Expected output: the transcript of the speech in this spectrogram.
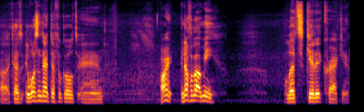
because uh, it wasn't that difficult. And all right, enough about me. Let's get it cracking.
